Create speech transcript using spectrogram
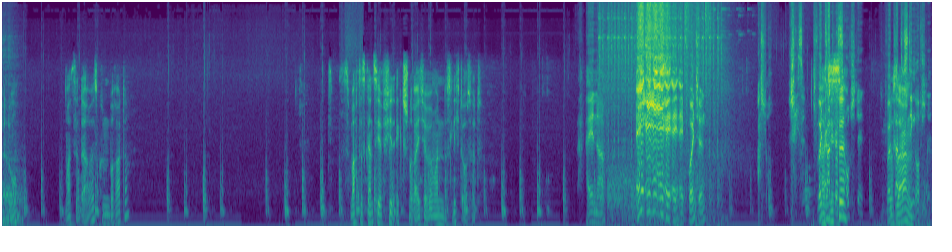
Hallo? Marcel Davis, Kundenberater? Das macht das Ganze hier viel actionreicher, wenn man das Licht aus hat. Heiner. Ey, ey, ey, ey, ey, ey, Freundchen. Arschloch. Scheiße. Ich wollte Ah, gerade das aufstellen. Ich wollte Was gerade das? Ding aufstellen.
